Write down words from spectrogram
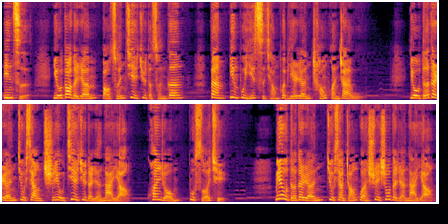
因此，有道的人保存借据的存根，但并不以此强迫别人偿还债务；有德的人就像持有借据的人那样宽容不索取；没有德的人就像掌管税收的人那样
